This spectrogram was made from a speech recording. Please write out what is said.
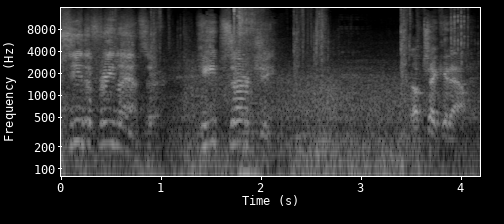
You see the freelancer? Keep searching. I'll check it out.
